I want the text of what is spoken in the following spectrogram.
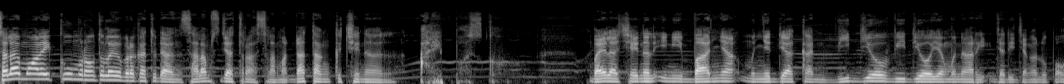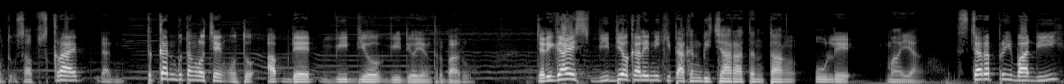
Assalamualaikum warahmatullahi wabarakatuh dan salam sejahtera. Selamat datang ke channel Arif Bosku. Baiklah, channel ini banyak menyediakan video-video yang menarik. Jadi jangan lupa untuk subscribe dan tekan butang loceng untuk update video-video yang terbaru. Jadi guys, video kali ini kita akan bicara tentang ulik mayang. Secara pribadi,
